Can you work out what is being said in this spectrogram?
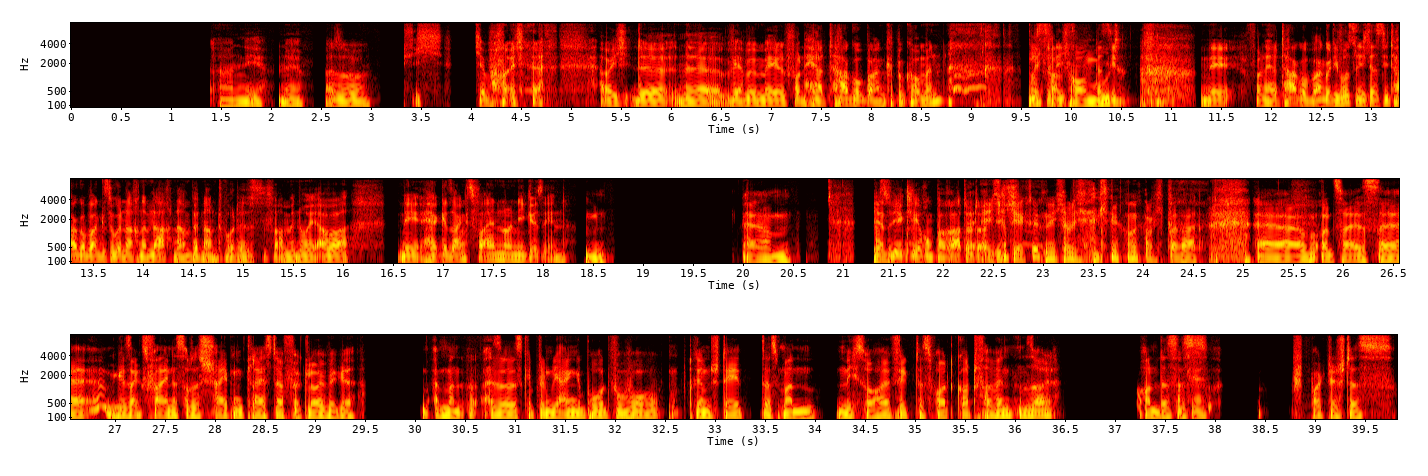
Äh, nee, nee. Also ich, ich habe heute hab ich eine, eine Werbemail von Herr Tagobank bekommen. Nicht von nicht, Frau Muth. die- Nee, von Herr Tagobank. Und ich wusste nicht, dass die Tagobank sogar nach einem Nachnamen benannt wurde. Das war mir neu. Aber nee, Herr Gesangsverein noch nie gesehen. Ähm, Hast du die Erklärung parat oder ich habe nicht? die, nee, ich hab die Erklärung hab ich parat. Ähm, und zwar ist äh, Gesangsverein ist so das Scheibenkleister für Gläubige. Man, also es gibt irgendwie ein Gebot, wo, wo drin steht, dass man nicht so häufig das Wort Gott verwenden soll. Und das ist praktisch das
